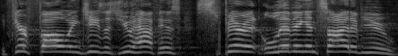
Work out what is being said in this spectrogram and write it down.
If you're following Jesus, you have his spirit living inside of you.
